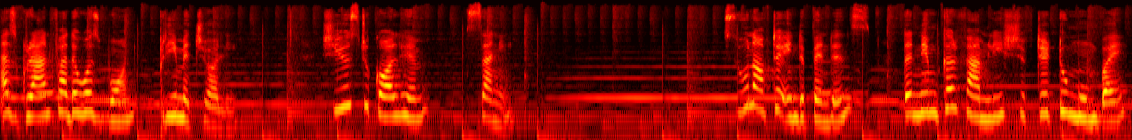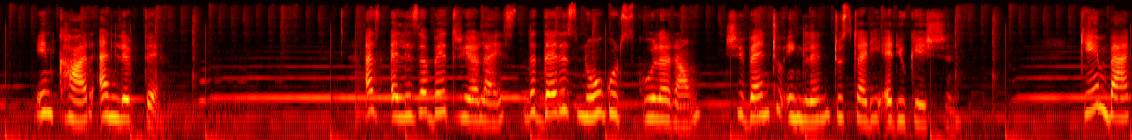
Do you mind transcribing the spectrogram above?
as grandfather was born prematurely. She used to call him Sunny. Soon after independence, the Nimbkar family shifted to Mumbai in Khar and lived there. As Elizabeth realized that there is no good school around, she went to England to study education. Came back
